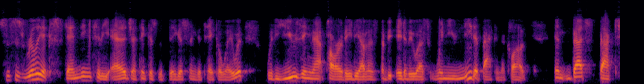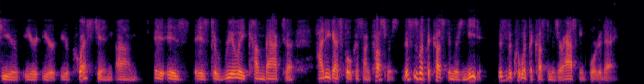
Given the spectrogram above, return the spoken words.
So this is really extending to the edge. I think is the biggest thing to take away with with using that power of AWS, when you need it back in the cloud. And that's back to your your your, your question. Um, is is to really come back to how do you guys focus on customers? This is what the customers needed. This is the, what the customers are asking for today.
